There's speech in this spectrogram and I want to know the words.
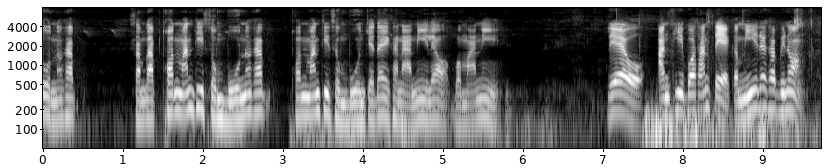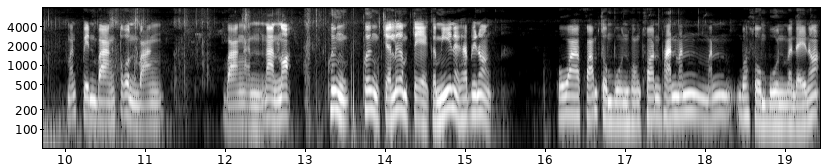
ต้นนะครับสำหรับท่อนมันที่สมบูรณ์นะครับ ท่อนมันที่สมบูรณ์จะได้ขนาดนี้แล้วประมาณนี้ แล้วอันที่บอทันแตกก็มีนะครับพี่น้อง มันเป็นบางต้นบางบางอันนั่นเนาะเพิ่งเพิ่งจะเริ่มแตกก็มีนะครับพี่น้อง เพราะว่าความสมบูรณ์ของทอนพันธุ์มันมันบ่สมบูรณ์ปานใดเนาะ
